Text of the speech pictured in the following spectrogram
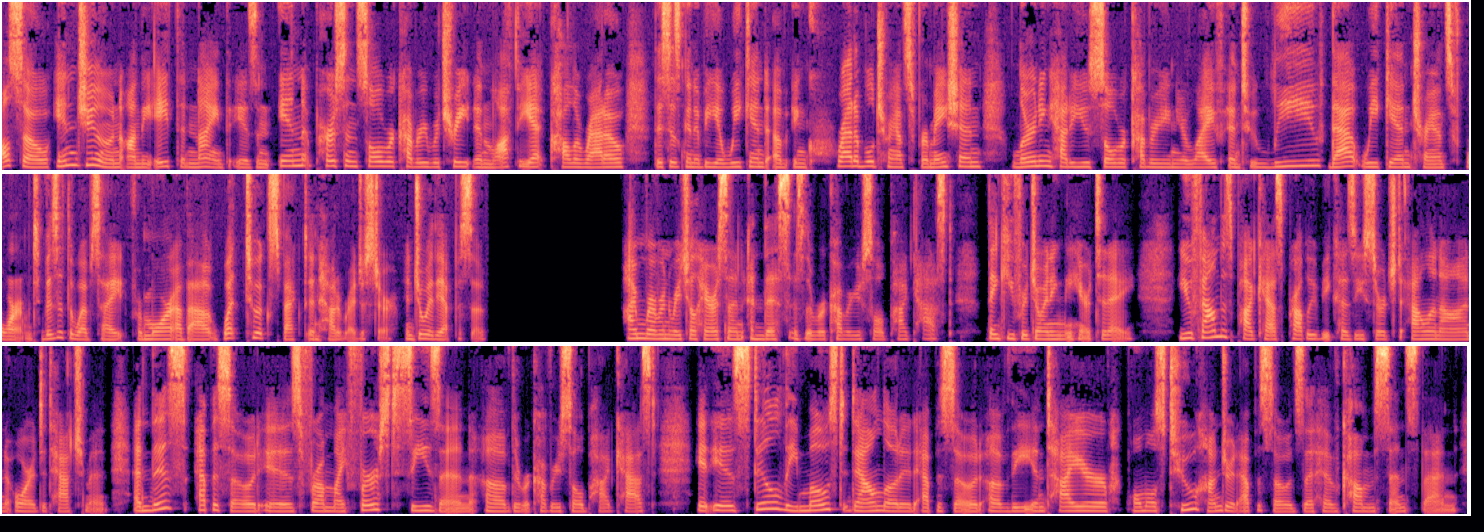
Also, in June on the 8th and 9th is an in person soul Recovery Retreat in Lafayette, Colorado. This is going to be a weekend of incredible transformation, learning how to use soul recovery in your life and to leave that weekend transformed. Visit the website for more about what to expect and how to register. Enjoy the episode. I'm Reverend Rachel Harrison, and this is the Recover Your Soul podcast. Thank you for joining me here today. You found this podcast probably because you searched Al Anon or detachment. And this episode is from my first season of the Recover Your Soul podcast. It is still the most downloaded episode of the entire almost 200 episodes that have come since then.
